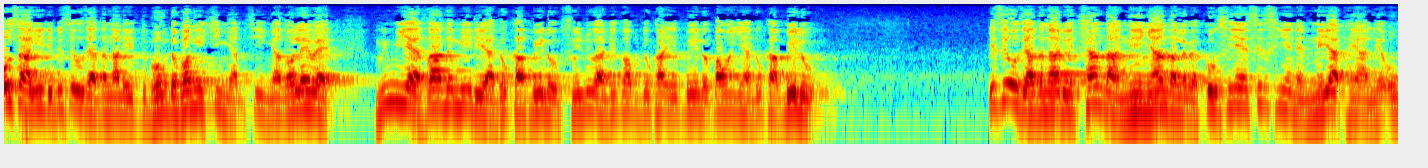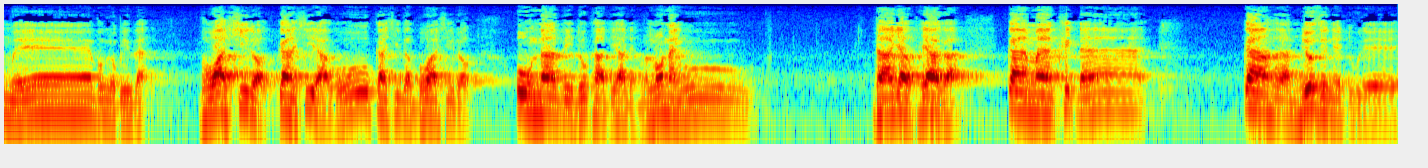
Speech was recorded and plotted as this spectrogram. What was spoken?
ဥစ္စာကြီးဒီပစ္စည်းဥစ္စာတဏှာတွေတဘုံတဘောင်းကြီးရှိညာရှိညာတော့လဲပဲမိမိရဲ့သာသမီတွေကဒုက္ခပေးလို့ဆွေမျိုးကဒုက္ခဒုက္ခတွေပေးလို့ပဝန်းကျင်ကဒုက္ခပေးလို့ ပစ္စည်းဥစ္စာတဏှာတွေချမ်းသာနေညာတော့လဲပဲကိုယ်စင်းရဲစစ်စင်းရဲနဲ့နေရထိုင်ရလဲအောင်မယ်ဘုန်းကြီးတို့ပြသဘဝရှိတော့ကံရှိတာကိုကံရှိတော့ဘဝရှိတော့အိုနာတိဒုက္ခတရားတွေမလွန်နိုင်ဘူးဒါကြောင့်ဘုရားကကံမံခိတ္တံကံဆိုတာမျိုးစင်နဲ့တူတယ်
